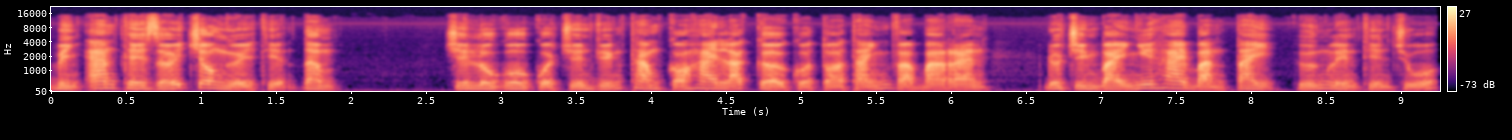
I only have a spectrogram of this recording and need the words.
Bình an thế giới cho người thiện tâm. Trên logo của chuyến viếng thăm có hai lá cờ của Tòa Thánh và Baran, được trình bày như hai bàn tay hướng lên Thiên Chúa.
